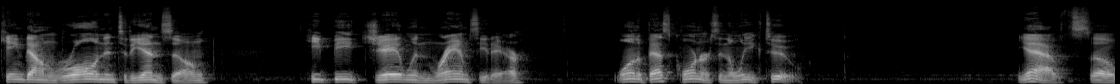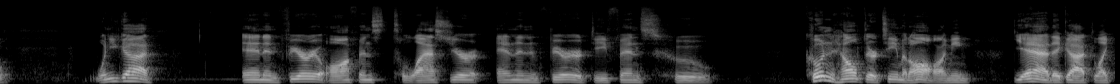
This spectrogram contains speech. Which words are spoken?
came down rolling into the end zone. He beat Jalen Ramsey there. One of the best corners in the league, too. Yeah, so when you got an inferior offense to last year and an inferior defense who couldn't help their team at all. I mean, yeah, they got like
